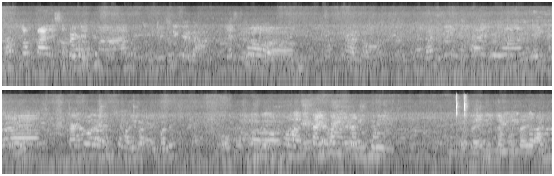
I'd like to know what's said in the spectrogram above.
Tatlong pares sa burger, ma'am. Sige lang. Yes po. Ano? 125 po. Take off. Wala yung sa kanila ko balik. Opo, para tayo po. Kakainin lang po tayo. Ano?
